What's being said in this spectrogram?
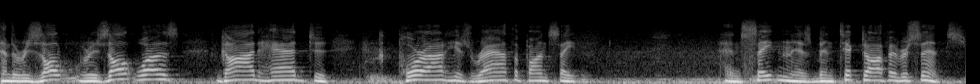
And the result, result was God had to pour out his wrath upon Satan. And Satan has been ticked off ever since.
